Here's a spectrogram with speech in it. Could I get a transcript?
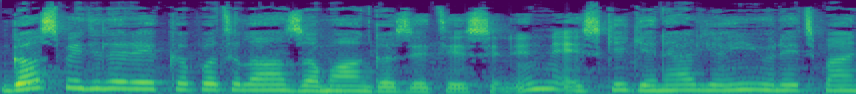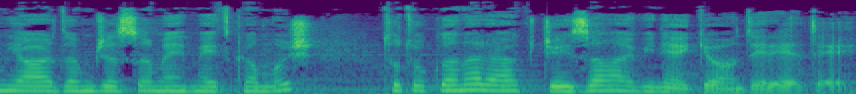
Gasp edilerek kapatılan Zaman Gazetesi'nin eski genel yayın yönetmen yardımcısı Mehmet Kamış tutuklanarak cezaevine gönderildi.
